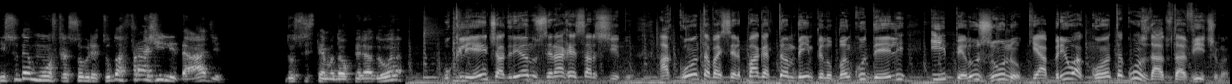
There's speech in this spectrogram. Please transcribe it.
Isso demonstra, sobretudo, a fragilidade do sistema da operadora. O cliente Adriano será ressarcido. A conta vai ser paga também pelo banco dele e pelo Juno, que abriu a conta com os dados da vítima.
